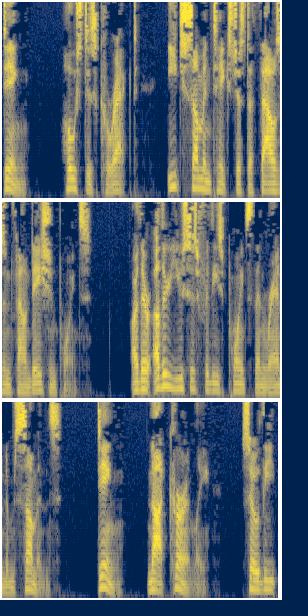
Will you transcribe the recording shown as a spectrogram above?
Ding. Host is correct. Each summon takes just a thousand foundation points. Are there other uses for these points than random summons? Ding, not currently, so the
